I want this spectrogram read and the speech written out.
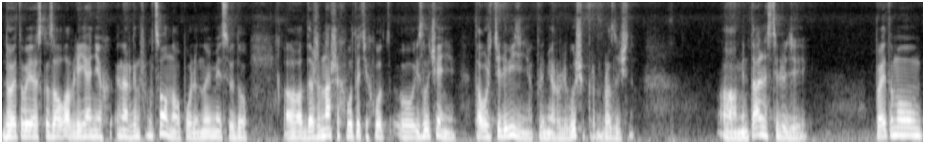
До этого я сказал о влияниях энергоинформационного поля, но имеется в виду э, даже наших вот этих вот э, излучений, того же телевидения, к примеру, или вышек различных, э, ментальности людей. Поэтому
